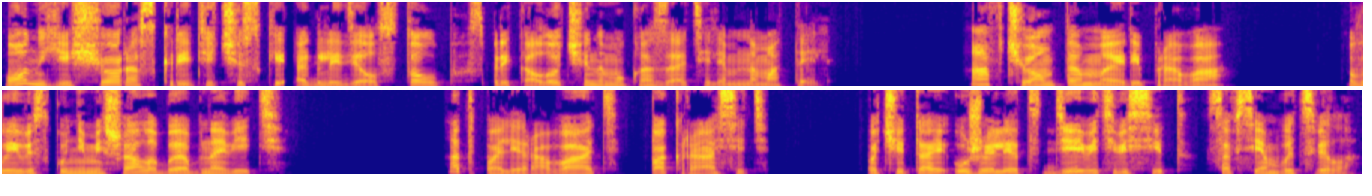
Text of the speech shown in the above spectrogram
Он еще раз критически оглядел столб с приколоченным указателем на мотель. А в чем-то Мэри права. Вывеску не мешало бы обновить. Отполировать, покрасить. Почитай, уже лет девять висит, совсем выцвела.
